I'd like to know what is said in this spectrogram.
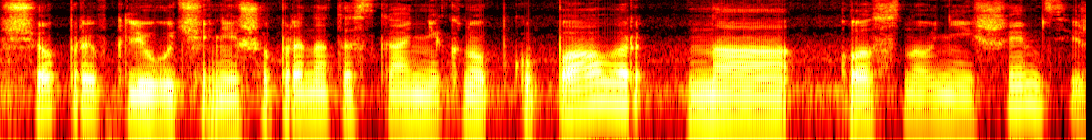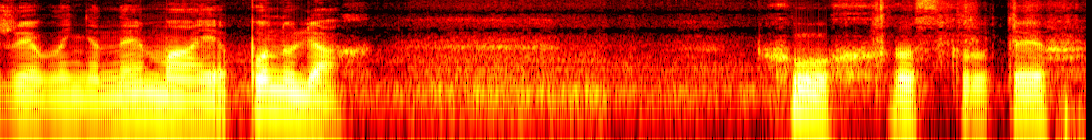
Що при включенні, що при натисканні кнопку Power на основній шимці живлення немає по нулях. Хух, розкрутив.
